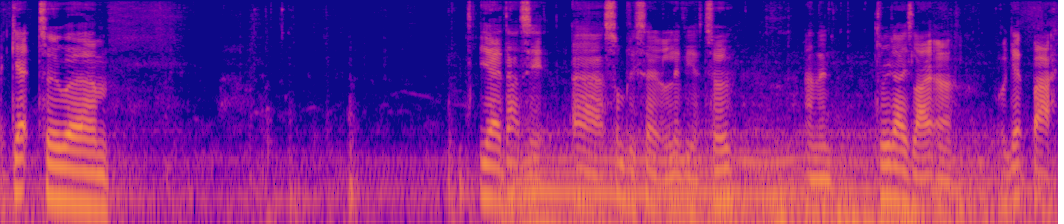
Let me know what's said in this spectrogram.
I get to um, yeah, that's it. Uh, somebody said Olivia too, and then three days later, I get back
